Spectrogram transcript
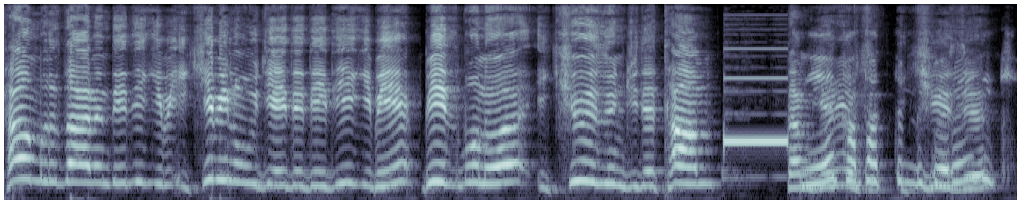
tam Rıza'nın dediği gibi 2000 UC'de dediği gibi biz bunu 200. de tam tam Niye görüyorsun, kapattın bir 200'ü göreydik.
